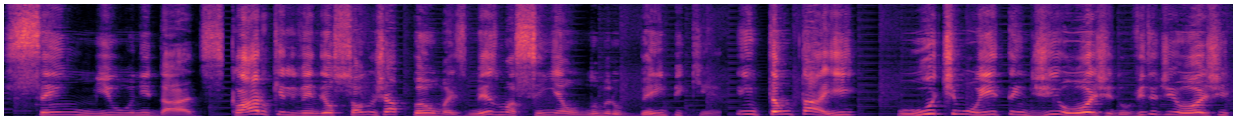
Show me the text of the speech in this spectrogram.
100 mil unidades. Claro que ele vendeu só no Japão, mas mesmo assim é um número bem pequeno. Então tá aí o último item de hoje, do vídeo de hoje,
